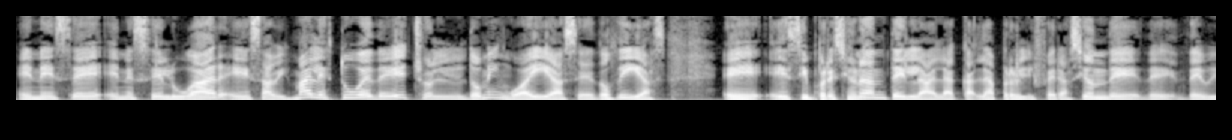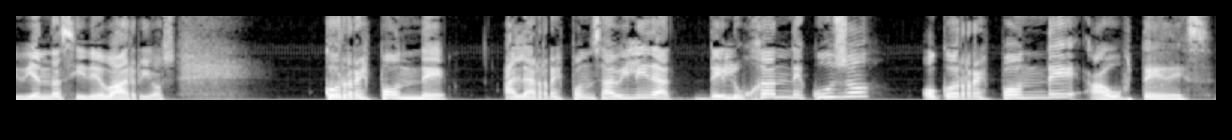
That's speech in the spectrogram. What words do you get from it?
en ese, en ese lugar es abismal. Estuve, de hecho, el domingo ahí, hace dos días. Eh, es impresionante la, la, proliferación de, de viviendas y de barrios. Corresponde a la responsabilidad de Luján de Cuyo o corresponde a ustedes?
